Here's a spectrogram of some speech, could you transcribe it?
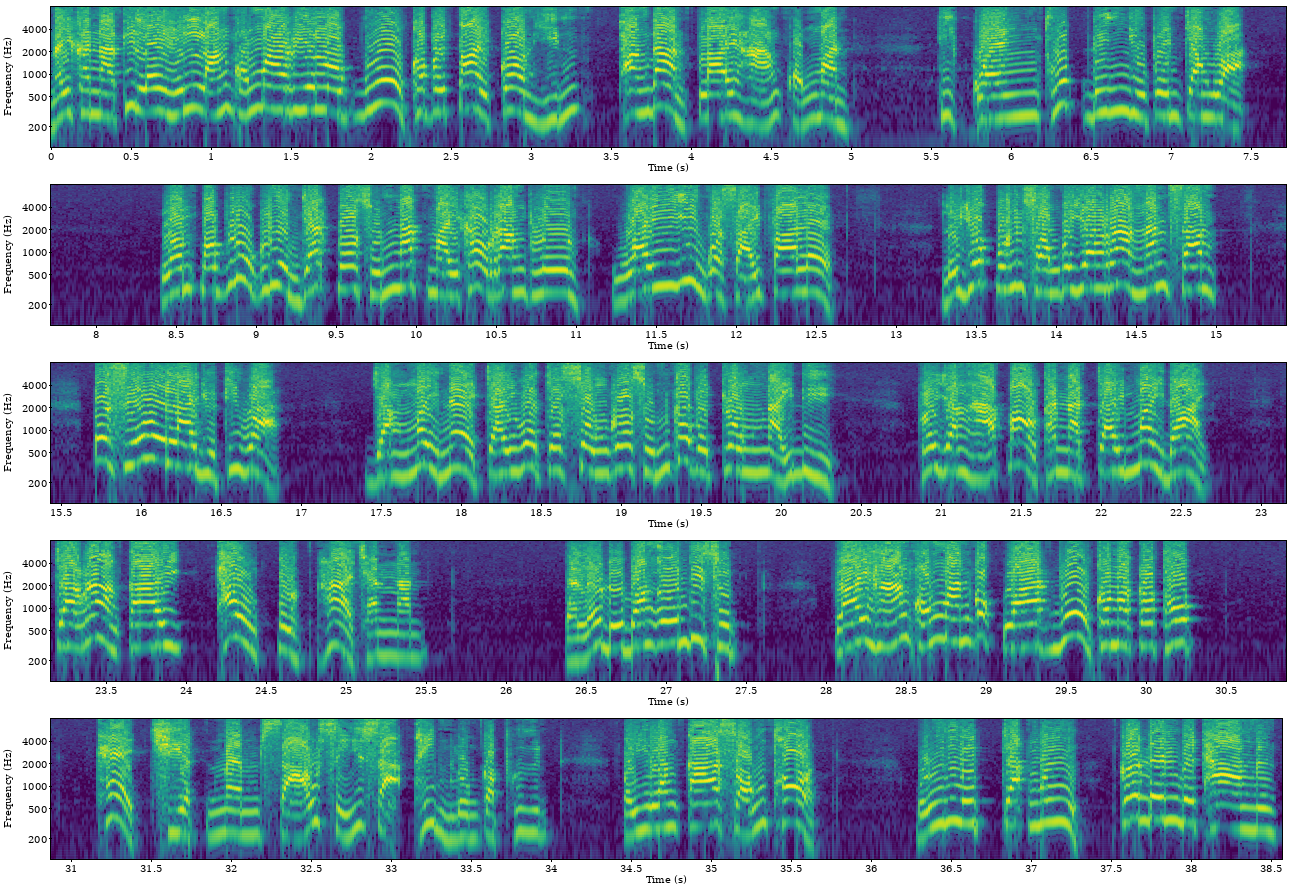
ในขณะที่เราเห็นหลังของมาเรียหลบวูบเข้าไปใต้ก้อนหินทางด้านปลายหางของมัน ที่แกว่งทุบดินอยู่เป็นจังหวะลำตบลูกเลื่อนยัดกระสุนนัดใหม่เข้ารังเพลิง ไวยิ่งกว่าสายฟ้าแลบแล้วยกปืนส่องไปยังร่างนั้นซ้ำแต่เสียเวลาอยู่ที่ว่า ยังไม่แน่ใจว่าจะส่งกระสุนเข้าไปตรงไหนดี เพราะยังหาเป้าถนัดใจไม่ได้ จากร่างกายเท่าตึกห้าชั้นนั้น แต่แล้วโดยบังเอิญที่สุด ปลายหางของมันก็กวาดวูบเข้ามากระทบ แค่เฉียดแมมสาวศีรษะทิ่มลงกับพื้น ตีลังกาสองทอดปืนหลุดจากมือกระเด็นไปทางหนึ่ง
